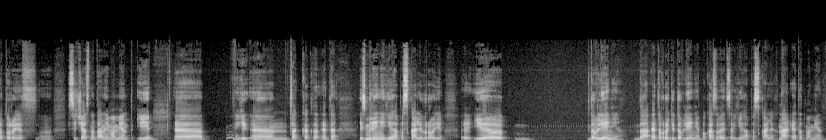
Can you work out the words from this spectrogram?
которое э, сейчас на данный момент. И э, э, так как это измерение гигапаскалей вроде. Э, и давление. Да, это вроде давление показывается в гигапаскалях на этот момент.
